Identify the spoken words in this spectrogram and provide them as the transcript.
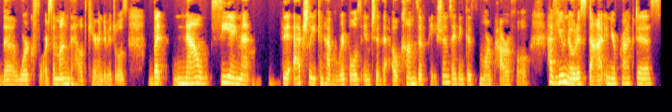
the workforce among the healthcare individuals. But now seeing that they actually can have ripples into the outcomes of patients i think is more powerful. Have you noticed that in your practice?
